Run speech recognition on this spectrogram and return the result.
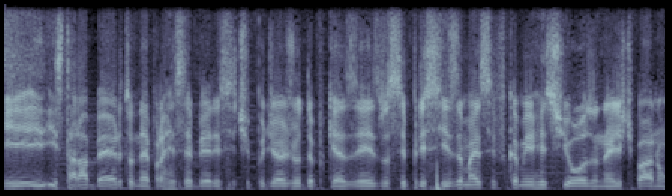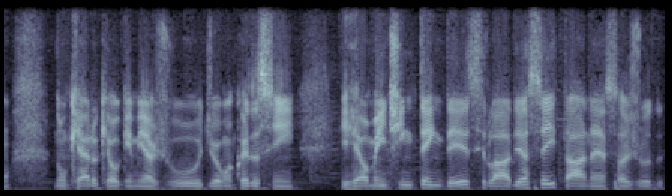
E, e estar aberto, né, para receber esse tipo de ajuda, porque às vezes você precisa, mas você fica meio receoso, né? Tipo, ah, não, não quero que alguém me ajude, alguma coisa assim. E realmente entender esse lado e aceitar, né, essa ajuda.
